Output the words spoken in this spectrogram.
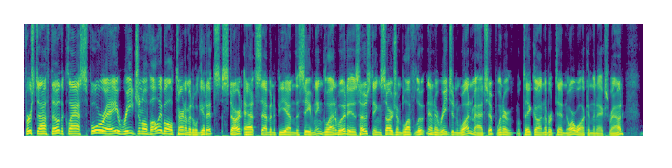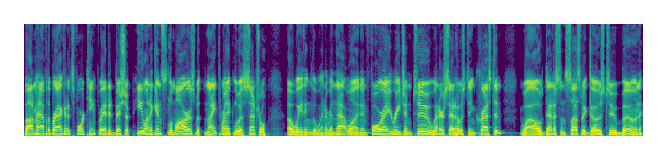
First off, though, the Class 4A Regional Volleyball Tournament will get its start at 7 p.m. this evening. Glenwood is hosting Sergeant Bluff Luton in a Region 1 matchup. Winner will take on number 10 Norwalk in the next round. Bottom half of the bracket, it's 14th rated Bishop Heelan against Lemars, with 9th ranked Lewis Central awaiting the winner in that one. In 4A Region 2, Winterset hosting Creston, while Denison Schleswig goes to Boone.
